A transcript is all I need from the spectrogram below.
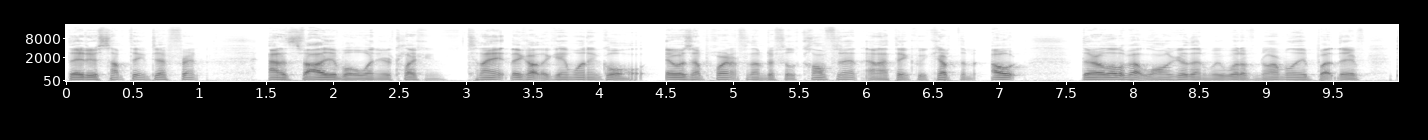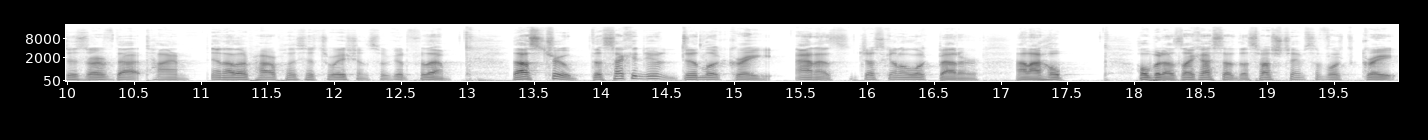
they do something different, and it's valuable when you're clicking. Tonight, they got the game-winning goal. It was important for them to feel confident, and I think we kept them out they're a little bit longer than we would have normally, but they've deserved that time in other power play situations, so good for them. That's true. The second unit did look great, and it's just gonna look better. And I hope hope it does. Like I said, the special teams have looked great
